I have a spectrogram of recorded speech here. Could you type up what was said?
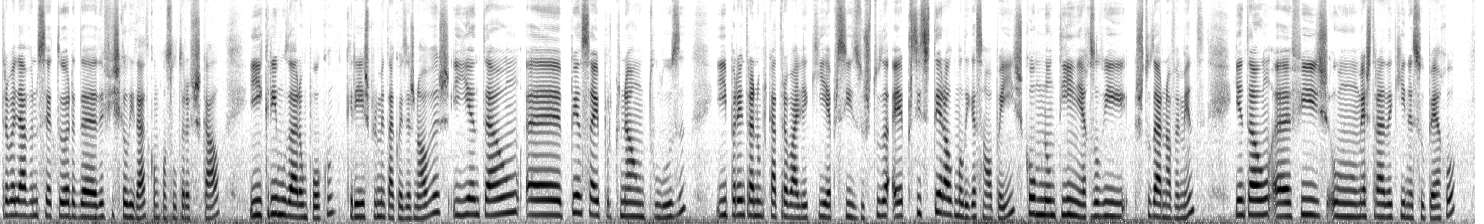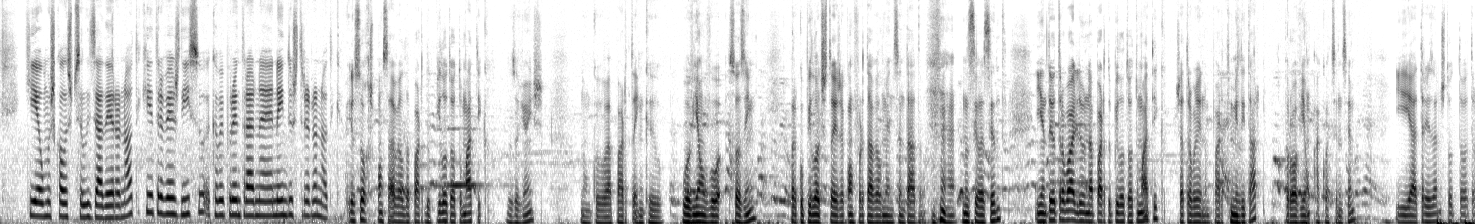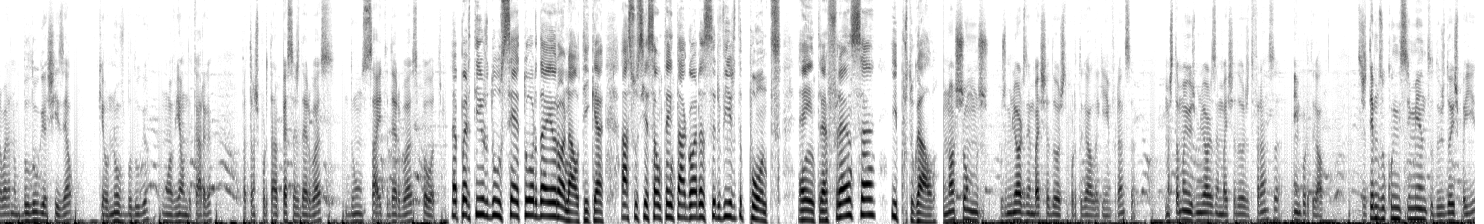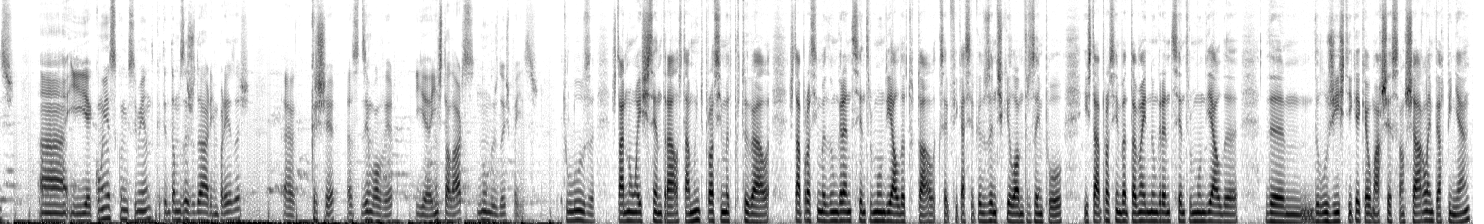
trabalhava no setor da, da, fiscalidade como consultora fiscal e queria mudar um pouco, queria experimentar coisas novas e então uh, pensei por que não Toulouse e para entrar no mercado de trabalho aqui é preciso estudar, é preciso ter alguma ligação ao país. Como não tinha, resolvi estudar novamente e então fiz um mestrado aqui na Superro, que é uma escola especializada em aeronáutica e através disso acabei por entrar na, na indústria aeronáutica. Eu sou responsável da parte do piloto automático dos aviões, nunca a parte em que o avião voa sozinho, para que o piloto esteja confortavelmente sentado no seu assento. E então eu trabalho na parte do piloto automático, já trabalhei na parte militar, para o avião A400M, e há três anos estou a trabalhar no Beluga XL, que é o novo Beluga, um avião de carga para transportar peças de Airbus de um site de Airbus para outro. A partir do setor da aeronáutica, a associação tenta agora servir de ponte entre a França e Portugal. Nós somos os melhores embaixadores de Portugal aqui em França, mas também os melhores embaixadores de França em Portugal. Ou seja, temos o conhecimento dos dois países uh, e é com esse conhecimento que tentamos ajudar empresas a crescer, a se desenvolver e a instalar-se num dos dois países. Toulouse está num eixo central, está muito próxima de Portugal, está próxima de um grande centro mundial da Total, que fica a cerca de 200 km em Pau, e está próxima também de um grande centro mundial de, de, de logística, que é o Marché Saint-Charles, em Perpignan,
